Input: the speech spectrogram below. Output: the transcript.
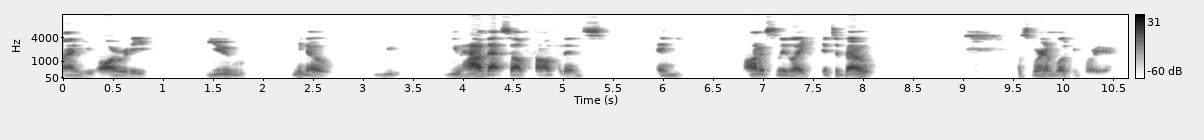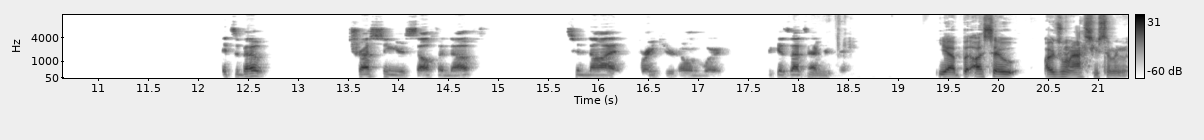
time. You already you you know you you have that self confidence and honestly like it's about what's the word I'm looking for here? It's about trusting yourself enough to not break your own word because that's mm. everything. Yeah, but I so I just want to ask you something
